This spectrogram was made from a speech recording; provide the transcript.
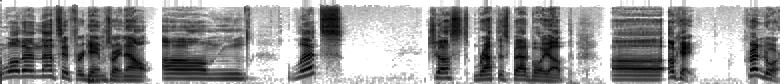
well then that's it for games right now. Um let's just wrap this bad boy up. Uh okay. Crendor,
